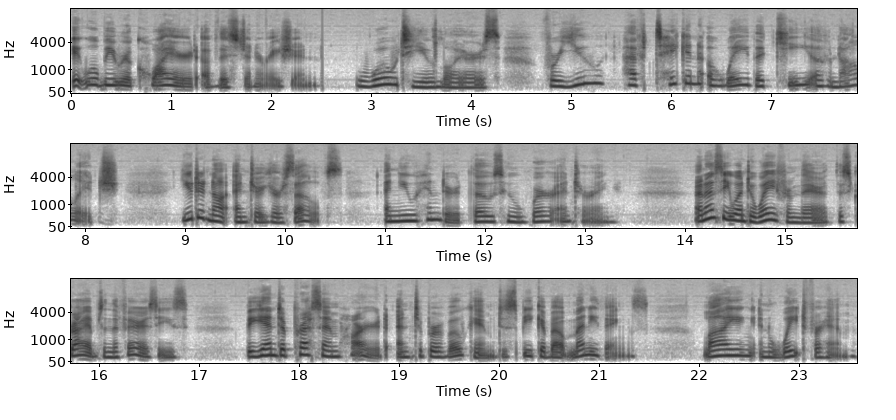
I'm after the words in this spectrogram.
it will be required of this generation. Woe to you, lawyers! for you have taken away the key of knowledge. You did not enter yourselves, and you hindered those who were entering. And as he went away from there, the scribes and the Pharisees began to press him hard and to provoke him to speak about many things, lying in wait for him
